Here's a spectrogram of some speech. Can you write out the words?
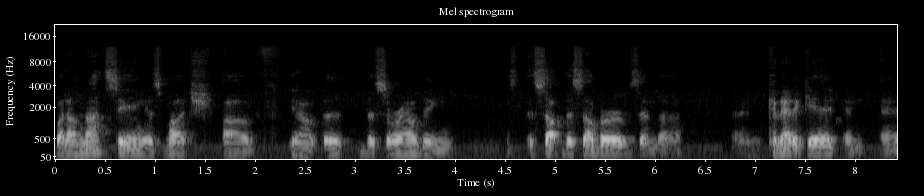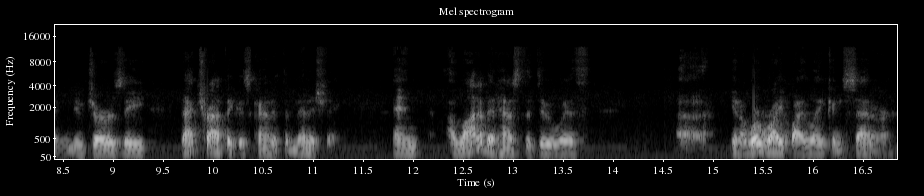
but I'm not seeing as much of you know the the surrounding the, sub, the suburbs and the and Connecticut and and New Jersey. That traffic is kind of diminishing, and a lot of it has to do with uh, you know we're right by Lincoln Center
